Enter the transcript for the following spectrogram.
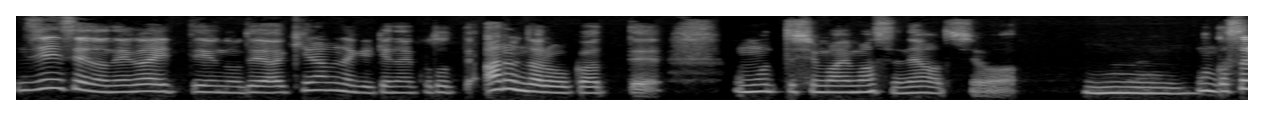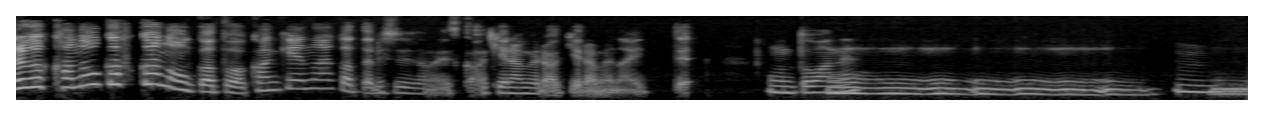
人生の願いっていうので諦めなきゃいけないことってあるんだろうかって思ってしまいますね、私は。うん。なんかそれが可能か不可能かとは関係なかったりするじゃないですか。諦める諦めないって。本当はね。うんうんうんうんうんうんう。うん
